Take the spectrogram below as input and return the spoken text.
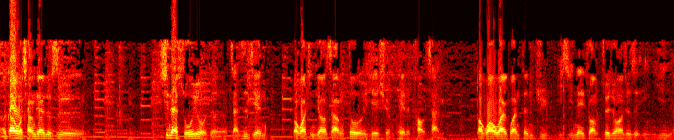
刚刚我强调就是，现在所有的展示间，包括经销商都有一些选配的套餐，包括外观灯具以及内装，最重要就是影音啊。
